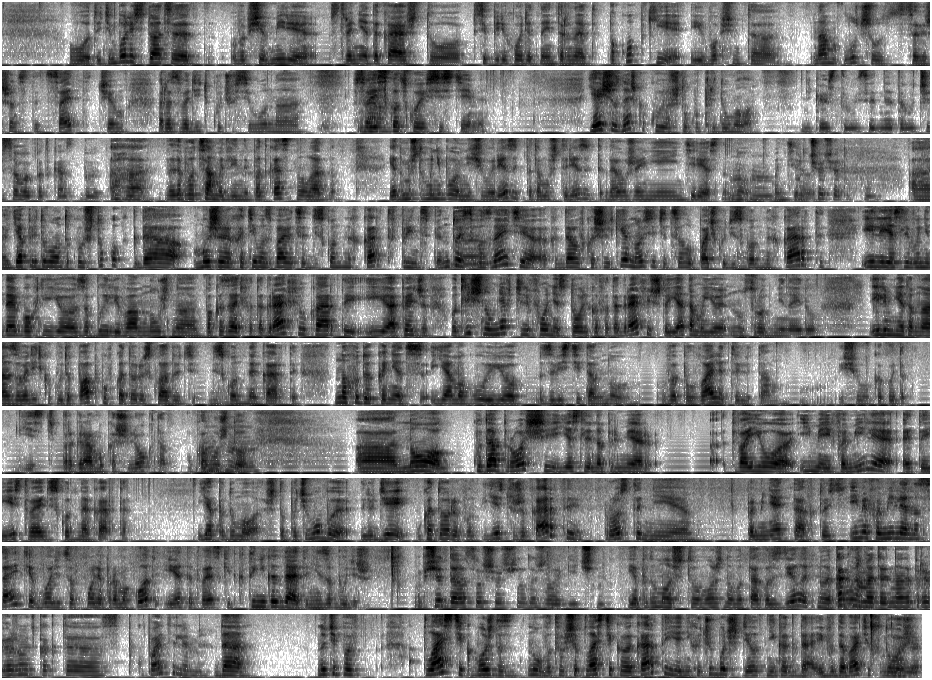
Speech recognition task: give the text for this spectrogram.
Вот. И тем более ситуация вообще в мире, в стране такая, что все переходят на интернет покупки, и, в общем-то, нам лучше усовершенствовать сайт, чем разводить кучу всего на в своей Да. складской системе. Я еще, знаешь, какую штуку придумала? Мне кажется, вы сегодня это вот часовой подкаст будет. Ага, это будет самый длинный подкаст, ну ладно. Я думаю, что мы не будем ничего резать, потому что резать тогда уже не интересно, ну, Мгм. монтировать. Ну, что, что тут? А, я придумала такую штуку, когда мы же хотим избавиться от дисконтных карт, в принципе. Ну, то есть, Да. вот знаете, когда вы в кошельке носите целую пачку дисконтных карт, или если вы, не дай бог, ее забыли, вам нужно показать фотографию карты. И опять же, вот лично у меня в телефоне столько фотографий, что я там ее, ну, сроду не найду. Или мне там надо заводить какую-то папку, в которую складывать дисконтные карты. Ну, на худой конец я могу ее завести там, ну, в Apple Wallet или там еще какой-то есть программы кошелек, там у кого Мгм. что. А, но куда проще, если, например, твое имя и фамилия это и есть твоя дисконтная карта. Я подумала, что почему бы людей, у которых есть уже карты, просто не поменять так. То есть имя, фамилия на сайте вводится в поле промокод, и это твоя скидка. Ты никогда это не забудешь. Вообще, да, слушай, очень даже логично. Я подумала, что можно вот так вот сделать. Но а как нам можно- это? Надо провернуть как-то с покупателями? Да. Ну, типа, пластик можно... Ну, вот вообще пластиковые карты я не хочу больше делать никогда. И выдавать их Да, тоже.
